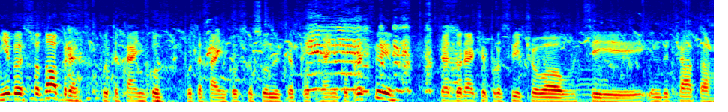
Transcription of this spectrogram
ніби все добре, потихеньку, потихеньку все сунеться, потихеньку працюємо. Я, до речі, просвічував ці індичата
